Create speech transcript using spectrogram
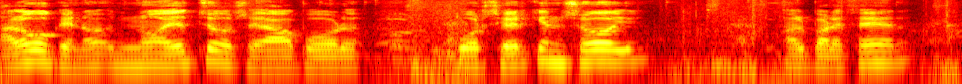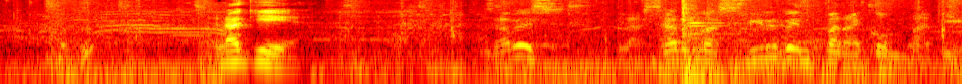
algo que no, no he hecho, o sea, por, por ser quien soy, al parecer. Ven aquí, ¿Sabes? Las armas sirven para combatir.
